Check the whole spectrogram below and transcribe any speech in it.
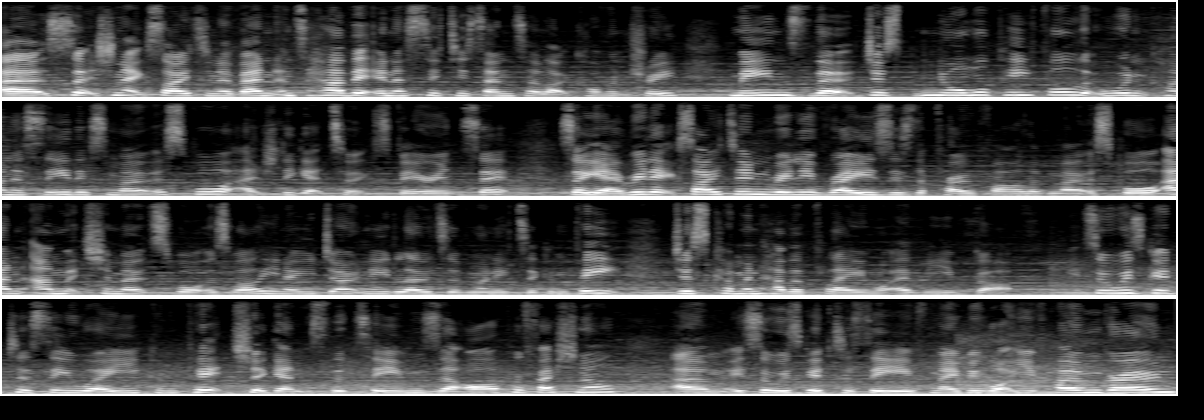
Uh, such an exciting event, and to have it in a city centre like Coventry means that just normal people that wouldn't kind of see this motorsport actually get to experience it. So yeah, really exciting. Really raises the profile of motorsport and amateur motorsport as well. You know, you don't need loads of money to compete. Just come and have a play in whatever you've got. It's always good to see where you can pitch against the teams that are professional. Um, it's always good to see if maybe what you've homegrown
